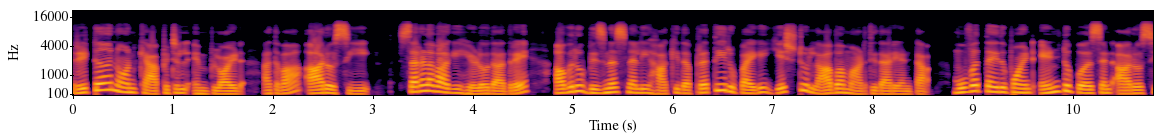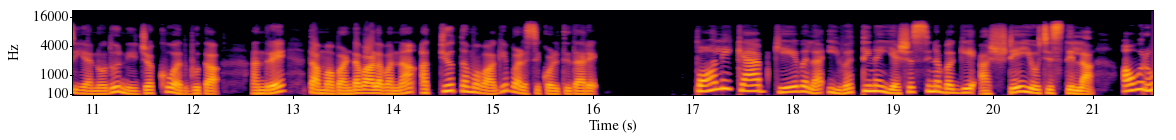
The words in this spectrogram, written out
ರಿಟರ್ನ್ ಆನ್ ಕ್ಯಾಪಿಟಲ್ ಎಂಪ್ಲಾಯ್ಡ್ ಅಥವಾ ಆರ್ಒಸಿ ಸರಳವಾಗಿ ಹೇಳೋದಾದ್ರೆ, ಅವರು ಬಿಸ್ನೆಸ್ನಲ್ಲಿ ಹಾಕಿದ ಪ್ರತಿ ರೂಪಾಯಿಗೆ ಎಷ್ಟು ಲಾಭ ಮಾಡ್ತಿದ್ದಾರೆ ಅಂತ. ಮೂವತ್ತೈದು ಪಾಯಿಂಟ್ ಎಂಟು ಪರ್ಸೆಂಟ್ ಆರ್ಒಸಿ ಅನ್ನೋದು ನಿಜಕ್ಕೂ ಅದ್ಭುತ. ಅಂದ್ರೆ ತಮ್ಮ ಬಂಡವಾಳವನ್ನ ಅತ್ಯುತ್ತಮವಾಗಿ ಬಳಸಿಕೊಳ್ತಿದ್ದಾರೆ. ಪಾಲಿಕ್ಯಾಬ್ ಕೇವಲ ಇವತ್ತಿನ ಯಶಸ್ಸಿನ ಬಗ್ಗೆ ಅಷ್ಟೇ ಯೋಚಿಸ್ತಿಲ್ಲ. ಅವರು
